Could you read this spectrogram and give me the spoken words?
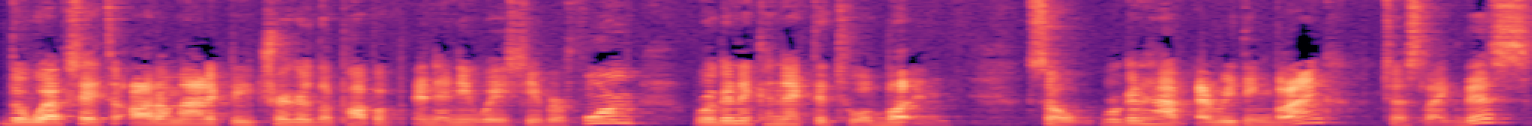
the website to automatically trigger the pop-up in any way, shape, or form. We're gonna connect it to a button. So we're gonna have everything blank, just like this.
